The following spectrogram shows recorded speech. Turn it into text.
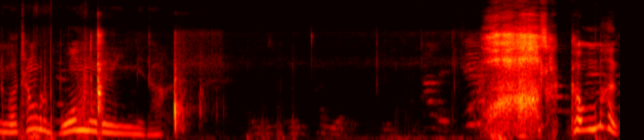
이거 참고로 모험 모델입니다. 와 잠깐만.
